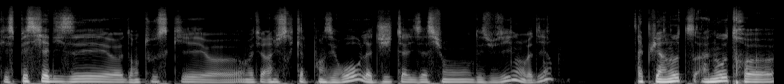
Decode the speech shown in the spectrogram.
qui est spécialisé dans tout ce qui est, on va dire, industrie 4.0, la digitalisation des usines, on va dire. Et puis un autre, un autre, euh,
